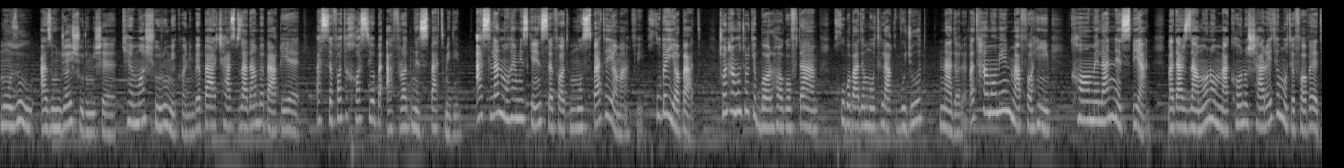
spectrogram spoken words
موضوع از اونجای شروع میشه که ما شروع می‌کنیم به برچسب زدن به بقیه و صفات خاصی رو به افراد نسبت میدیم. اصلا مهم نیست که این صفات مثبت یا منفی خوبه یا بد. چون همونطور که بارها گفتم خوب و بد مطلق وجود نداره و تمامی این مفاهیم کاملا نسبی و در زمان و مکان و شرایط متفاوت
